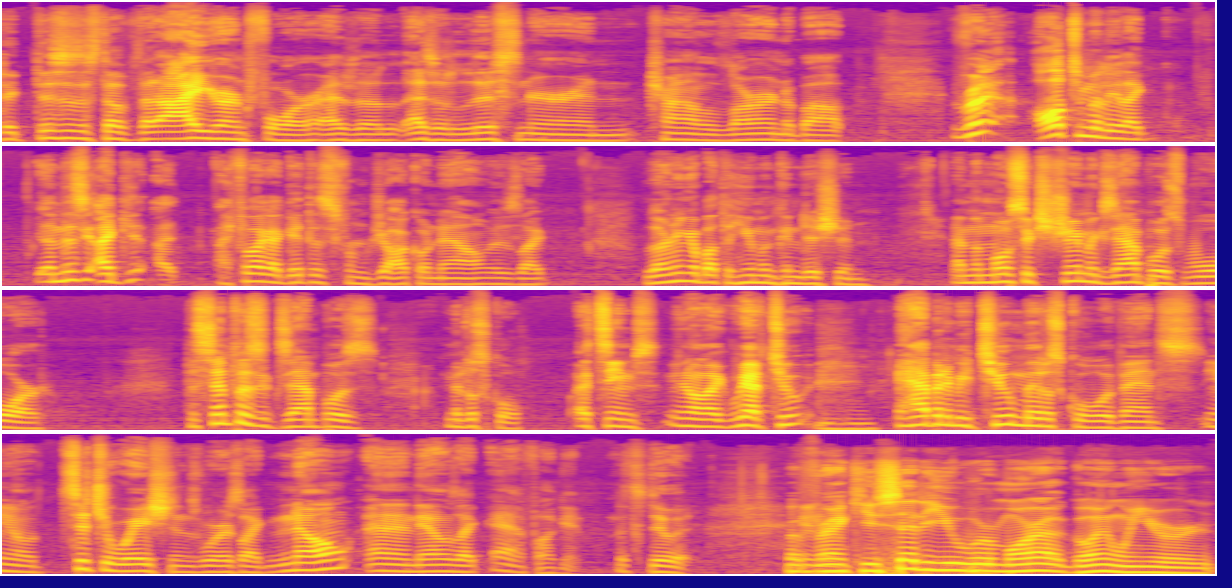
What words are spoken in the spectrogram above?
like this is the stuff that I yearn for as a as a listener and trying to learn about. Really, ultimately, like, and this I get, I, I feel like I get this from Jocko now is like learning about the human condition, and the most extreme example is war. The simplest example is middle school. It seems you know like we have two. Mhm. It happened to be two middle school events, you know, situations where it's like no, and then the other was like, eh, fuck it, let's do it. But you know. Frank, you said you were more outgoing when you were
